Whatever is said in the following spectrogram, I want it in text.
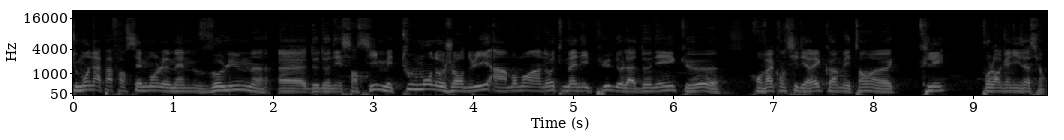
tout le monde n'a pas forcément le même volume euh, de données sensibles, mais tout le monde aujourd'hui, à un moment ou à un autre, manipule de la donnée que qu'on va considérer comme étant euh, clé pour l'organisation.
